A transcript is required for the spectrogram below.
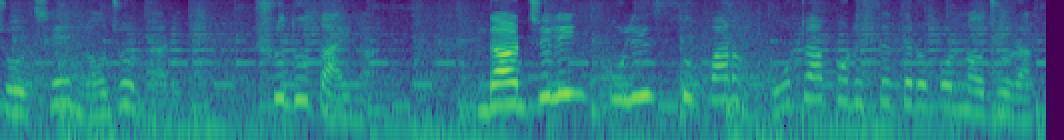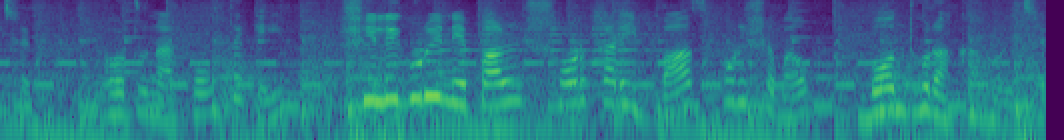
চলছে নজরদারি। শুধু তাই নয় দার্জিলিং পুলিশ সুপার গোটা পরিস্থিতির ওপর নজর রাখছেন। ঘটনার পর থেকেই শিলিগুড়ি, নেপাল সরকারি বাস পরিষেবাও বন্ধ রাখা হয়েছে।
